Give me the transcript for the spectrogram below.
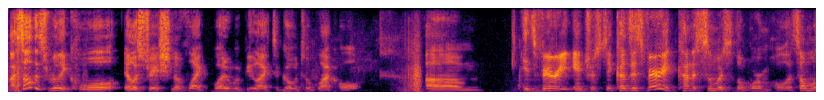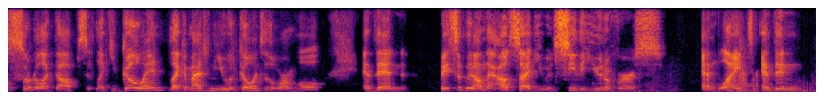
i saw this really cool illustration of like what it would be like to go into a black hole. Um it's very interesting because it's very kind of similar to the wormhole. It's almost sort of like the opposite. Like you go in like imagine you would go into the wormhole and then basically on the outside you would see the universe and light and then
